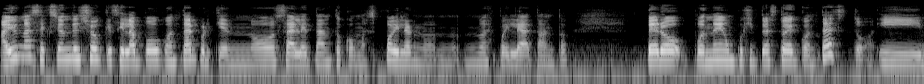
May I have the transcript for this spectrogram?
hay una sección del show que sí la puedo contar porque no sale tanto como spoiler, no, no, spoilea tanto, pero pone un poquito esto de contexto. Y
